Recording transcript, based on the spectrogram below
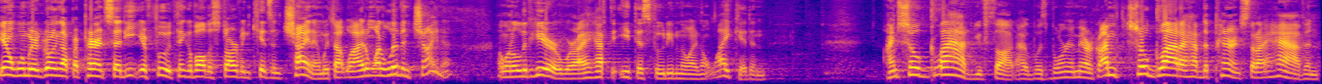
You know, when we were growing up, our parents said, Eat your food. Think of all the starving kids in China. And we thought, Well, I don't want to live in China. I want to live here where I have to eat this food even though I don't like it. And I'm so glad you've thought I was born in America. I'm so glad I have the parents that I have. And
